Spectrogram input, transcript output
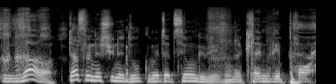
wow, das wäre eine schöne Dokumentation gewesen, ein kleiner Report.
